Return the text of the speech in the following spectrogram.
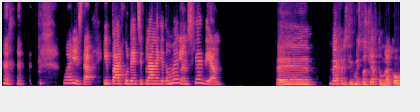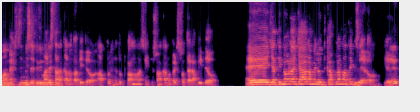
Μάλιστα. Υπάρχουν έτσι πλάνα για το μέλλον, σχέδια; Ε, μέχρι στιγμής το σκέφτομαι ακόμα. Μέχρι στιγμής, επειδή μου αρέσει να κάνω τα βίντεο, αυτό είναι το πλάνο, να συνεχίσω να κάνω περισσότερα βίντεο. Ε, για την ώρα, για άλλα μελλοντικά πλάνα δεν ξέρω. Ε,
